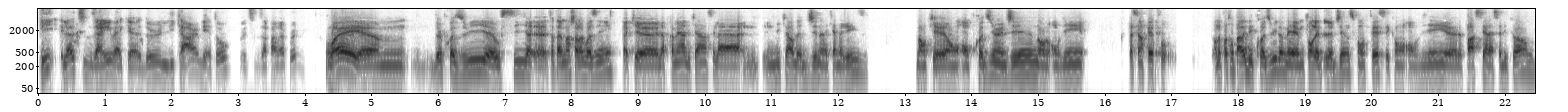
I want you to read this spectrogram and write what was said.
Puis là, tu nous arrives avec euh, deux liqueurs bientôt. Peux-tu nous en parler un peu? Ouais, euh, deux produits aussi euh, totalement charlevoisiens. Fait que euh, la première liqueur, c'est la une liqueur de gin à la camerise. Donc, on, on produit un gin, on, on vient... Parce qu'en fait, on n'a pas trop parlé des produits, là, mais mettons, le, le gin, ce qu'on fait, c'est qu'on on vient euh, le passer à la salicorne.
